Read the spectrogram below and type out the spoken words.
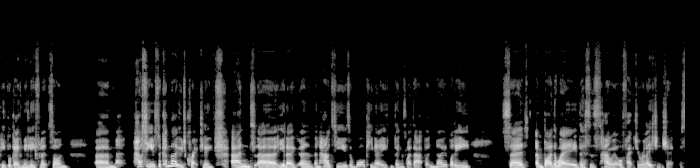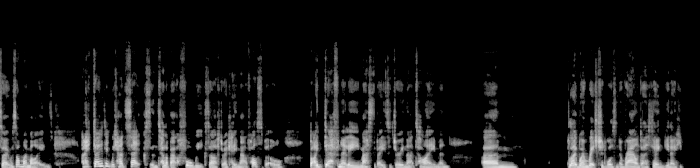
People gave me leaflets on um, how to use the commode correctly and, uh, you know, and, and how to use a walking aid and things like that. But nobody said, and by the way, this is how it'll affect your relationship. So it was on my mind. And I don't think we had sex until about four weeks after I came out of hospital. But I definitely masturbated during that time. And um, like when Richard wasn't around, I think you know he'd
